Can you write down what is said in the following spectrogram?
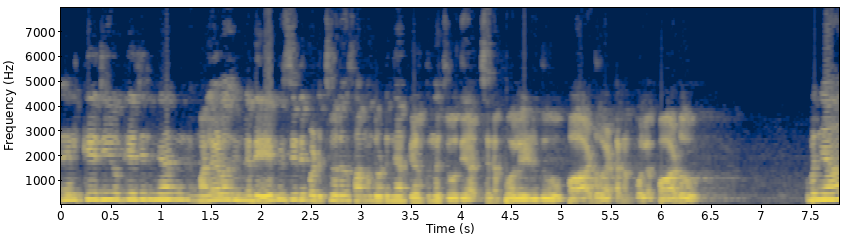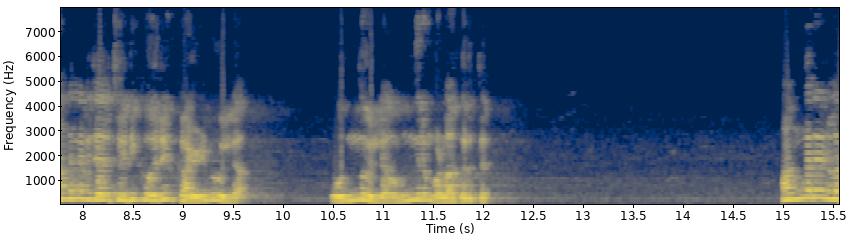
L K G U K ജിയിൽ ഞാൻ മലയാളം എന്റെ എ ബി സി ഡി പഠിച്ചു വരുന്ന സമയം തൊട്ട് ഞാൻ കേൾക്കുന്ന ചോദ്യം അച്ഛനെ പോലെ എഴുതൂ പാടു ഏട്ടനെ പോലെ പാടൂ. അപ്പൊ ഞാൻ തന്നെ വിചാരിച്ചു എനിക്ക് ഒരു കഴിവുമില്ല ഒന്നുമില്ല ഒന്നിനും കൊള്ളാത്തൊരുത്ത്. അങ്ങനെയുള്ള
